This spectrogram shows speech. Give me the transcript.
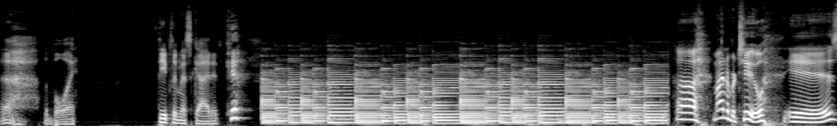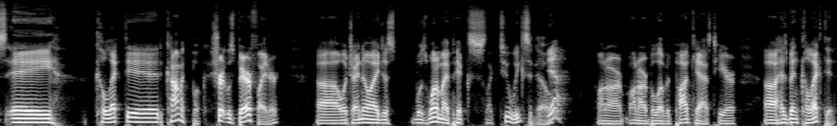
Ugh, the boy. Deeply misguided. Uh, my number two is a collected comic book, Shirtless Bear Fighter, uh, which I know I just was one of my picks like two weeks ago Yeah. on our on our beloved podcast here. Uh, has been collected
